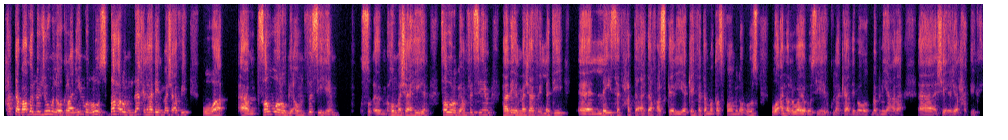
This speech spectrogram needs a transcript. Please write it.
حتى بعض النجوم الأوكرانيين والروس ظهروا من داخل هذه المشافي وصوروا بأنفسهم هم مشاهير صوروا بأنفسهم هذه المشافي التي ليست حتى أهداف عسكرية. كيف تم قصفها من الروس؟ وأن الرواية الروسية كلها كاذبة ومبنية على آه، شيء غير حقيقي.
